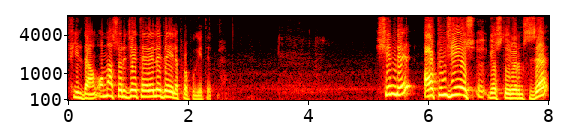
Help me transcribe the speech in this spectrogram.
fill down. Ondan sonra CTRL D ile propagate etme. Şimdi altıncıyı gösteriyorum size.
